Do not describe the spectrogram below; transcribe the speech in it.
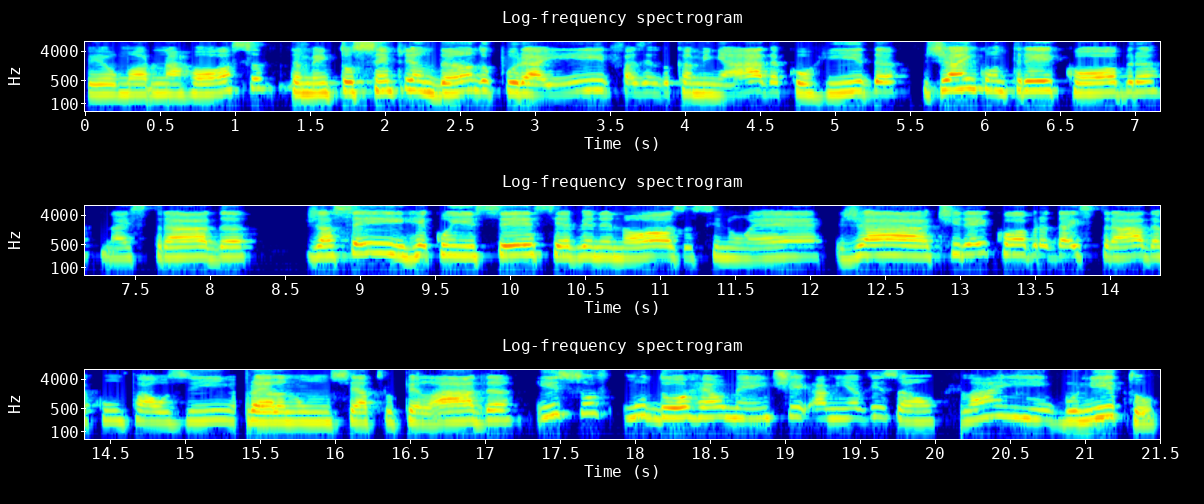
Eu moro na roça, também estou sempre andando por aí, fazendo caminhada, corrida, já encontrei cobra na estrada, já sei reconhecer se é venenosa, se não é. Já tirei cobra da estrada com um pauzinho para ela não ser atropelada. Isso mudou realmente a minha visão. Lá em Bonito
